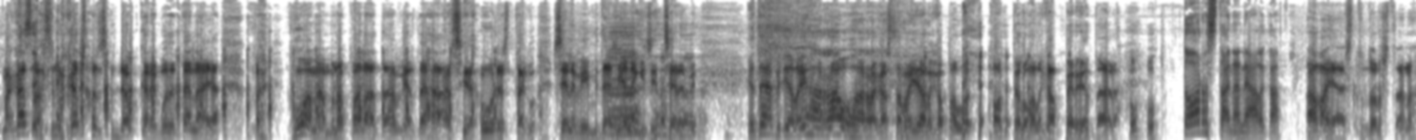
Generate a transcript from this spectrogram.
Mä katson, mä katson sen dokkari muuten tänään ja huomenna palataan vielä tähän asiaan uudestaan, kun selvii, mitä sielläkin sitten selvii. Ja tämä piti olla ihan rauhaa rakastava jalkapalloottelu alkaa perjantaina. Huhhuh. Torstaina ne alkaa. Avajaiset on torstaina.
